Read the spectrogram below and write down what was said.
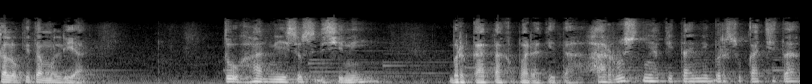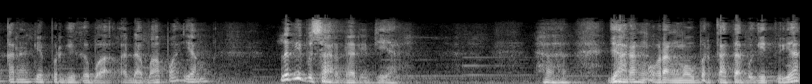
kalau kita melihat Tuhan Yesus di sini berkata kepada kita, harusnya kita ini bersuka cita karena dia pergi ke ada Bapa yang lebih besar dari dia. Jarang orang mau berkata begitu ya.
